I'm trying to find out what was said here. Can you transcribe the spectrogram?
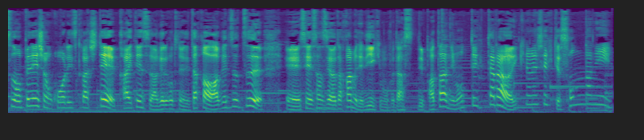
そのオペレーションを効率化して回転数を上げることによって高を上げつつ、えー、生産性を高めて利益も出すっていうパターンに持っていったら、いきなり正規ってそんなに、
